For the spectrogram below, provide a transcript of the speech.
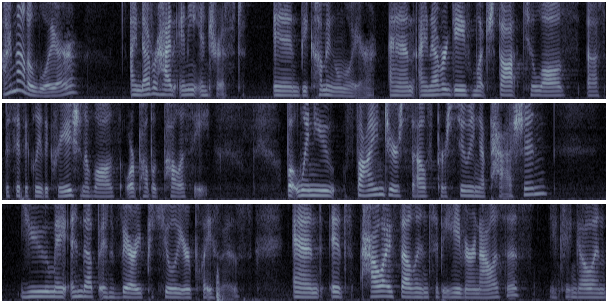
I'm not a lawyer. I never had any interest in becoming a lawyer, and I never gave much thought to laws, uh, specifically the creation of laws or public policy. But when you find yourself pursuing a passion, you may end up in very peculiar places. And it's how I fell into behavior analysis. You can go and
